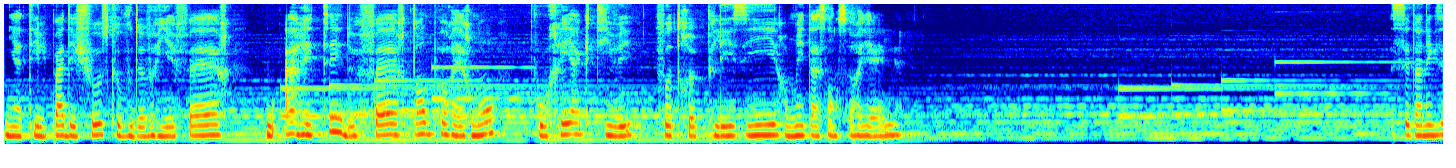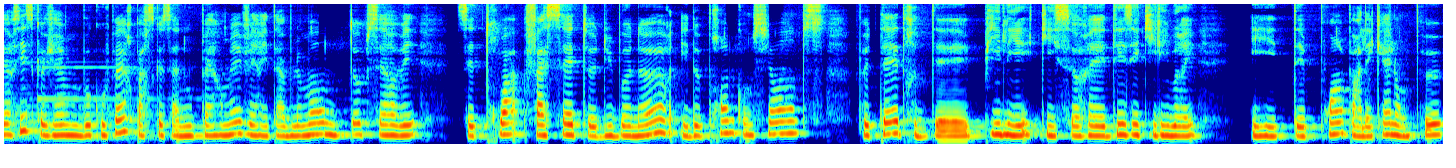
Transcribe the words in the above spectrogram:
N'y a-t-il pas des choses que vous devriez faire ou arrêtez de faire temporairement pour réactiver votre plaisir métasensoriel. C'est un exercice que j'aime beaucoup faire parce que ça nous permet véritablement d'observer ces trois facettes du bonheur et de prendre conscience peut-être des piliers qui seraient déséquilibrés et des points par lesquels on peut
